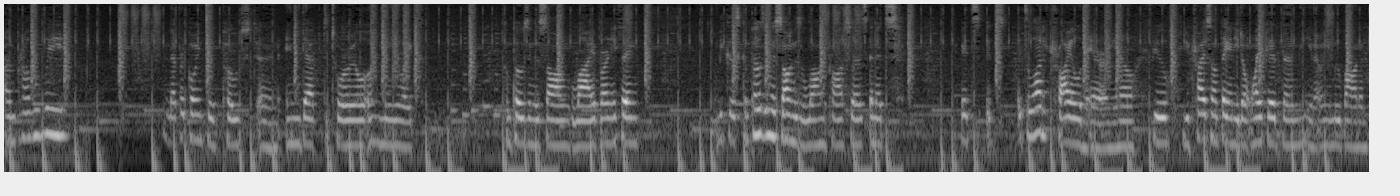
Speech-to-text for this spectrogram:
i'm probably never going to post an in-depth tutorial of me like composing a song live or anything because composing a song is a long process and it's it's it's it's a lot of trial and error you know if you you try something and you don't like it then you know you move on and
